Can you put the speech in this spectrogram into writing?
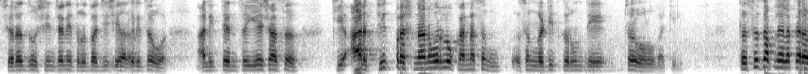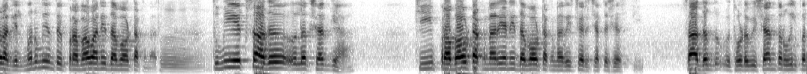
शरद जोशींच्या नेतृत्वाची शेतकरी चळवळ. आणि त्यांचं यश असं की आर्थिक प्रश्नांवर लोकांना संघटित करून ते चळवळ उभा केली. तसंच आपल्याला करावं लागेल. म्हणून मी म्हणतोय प्रभाव आणि दबाव टाकणार. तुम्ही एक साधं लक्षात घ्या की प्रभाव टाकणारी आणि दबाव टाकणारी चर्चा कशी असती? साधं थोडं विषयांतर होईल पण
